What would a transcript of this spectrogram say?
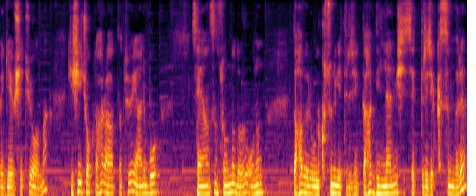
ve gevşetiyor olmak kişiyi çok daha rahatlatıyor. Yani bu seansın sonuna doğru onun daha böyle uykusunu getirecek, daha dinlenmiş hissettirecek kısımları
